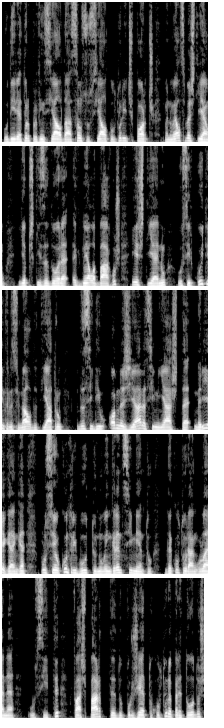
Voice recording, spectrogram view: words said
o diretor provincial da Ação Social, Cultura e Desportos, Manuel Sebastião, e a pesquisadora Agnela Barros, este ano o Circuito Internacional de Teatro decidiu homenagear a cineasta Maria Ganga pelo seu contributo no engrandecimento da cultura angolana. O CIT faz parte do projeto Cultura para Todos,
